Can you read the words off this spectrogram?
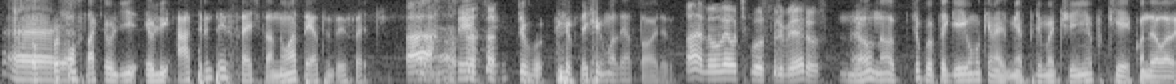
É, Só por é. constar que eu li, eu li a 37, tá? Não até a 37. Ah, sim, sim. tipo, eu peguei uma aleatória. Ah, não leu, tipo, os primeiros? Não, não. Tipo, eu peguei uma que a minha, minha prima tinha, porque quando ela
